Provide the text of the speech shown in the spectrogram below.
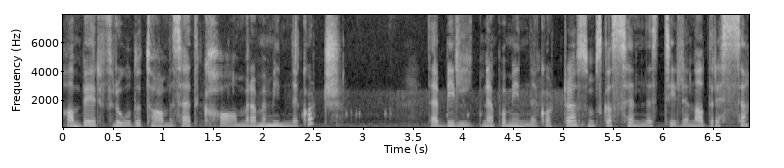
Han ber Frode ta med seg et kamera med minnekort. Det er bildene på minnekortet som skal sendes til en adresse.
